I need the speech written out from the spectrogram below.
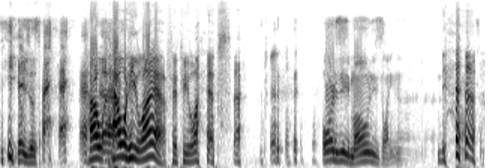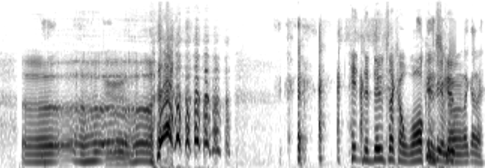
yeah, just How how would he laugh if he laughs? or does he moan? He's like, uh, uh, He- the dude's like a walking excuse me a Scoo- moment, I gotta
